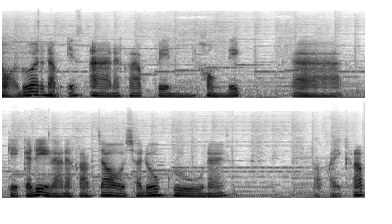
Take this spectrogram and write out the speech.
ต่อด้วยระดับ SR นะครับ เป็นของเด็กเกตการ์เดียนแล้วนะครับ เจ้า Shadow Crew นะ ต่อไปครับ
